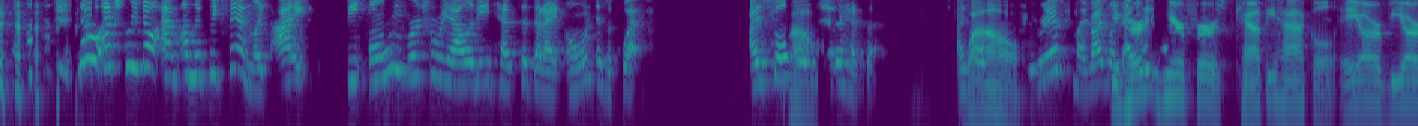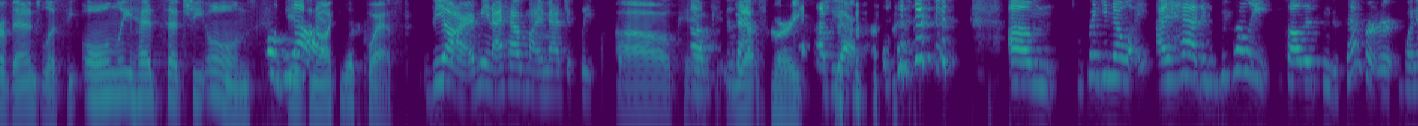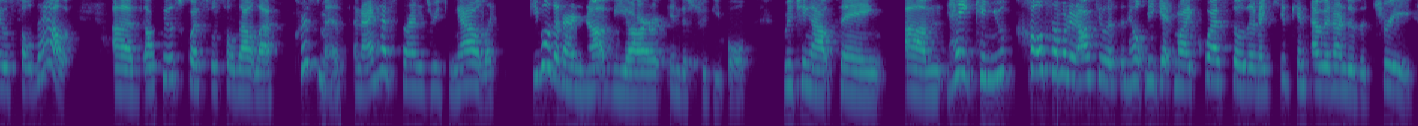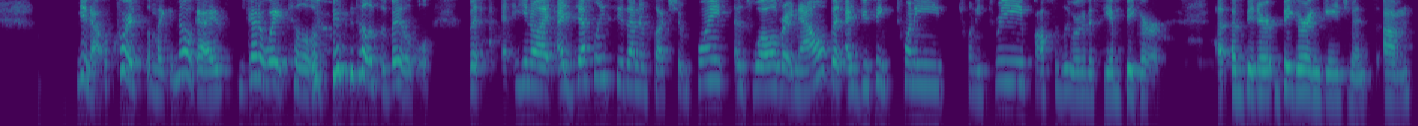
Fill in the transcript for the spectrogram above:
No, actually, no. I'm I'm a big fan. Like I, the only virtual reality headset that I own is a Quest. I sold all Wow. my other headsets. I sold wow. my Rift, my Vive. You Like, I- heard it here first. Cathy Hackl, AR VR evangelist. The only headset she owns oh, is an Oculus Quest. VR. I mean, I have my Magic Leap. Ah, okay, Um, okay. Yeah, sorry. VR. um, but you know, I, I had, and you probably saw this in December when it was sold out. Uh, Oculus Quest was sold out last Christmas, and I had friends reaching out, like people that are not VR industry people, reaching out saying, um, "Hey, can you call someone at Oculus and help me get my Quest so that my kid can have it under the tree?" You know, of course, I'm like, no, guys, you got to wait till until it's available. But uh, you know, I, I definitely see that inflection point as well right now. But I do think 2023 possibly we're going to see a bigger, a, a bigger, bigger engagement. Um,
